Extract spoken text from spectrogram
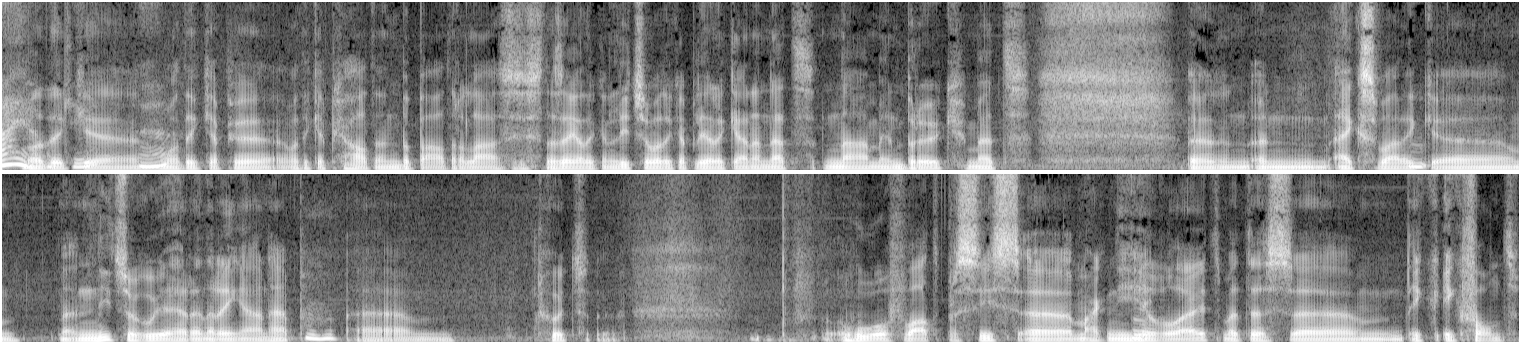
Ah, ja, wat, ik, uh, wat, ik heb, uh, wat ik heb gehad in bepaalde relaties. Dat is eigenlijk een liedje wat ik heb leren kennen net na mijn breuk met een, een ex waar ik uh, niet zo goede herinneringen aan heb. Mm -hmm. goed, hoe of wat precies maakt niet heel veel uit. Maar het is, ik, ik vond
